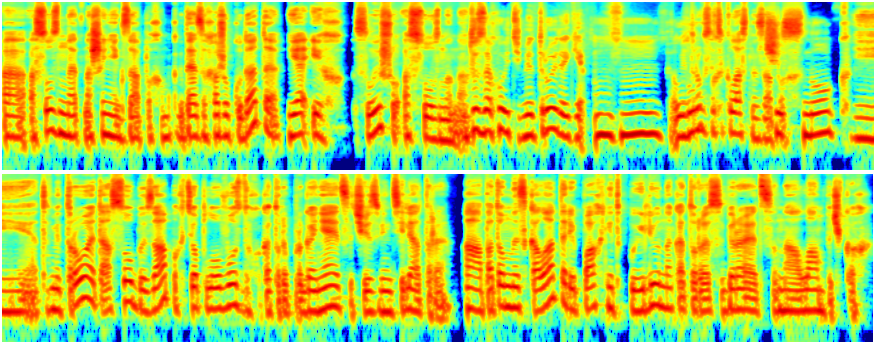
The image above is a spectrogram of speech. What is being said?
а, осознанное отношение к запахам. Когда я захожу куда-то, я их слышу осознанно. Вы заходите в метро и такие, угу, В метро, кстати, классный запах. Чеснок. Нет, в метро это особый запах теплого воздуха, который прогоняется через вентиляторы. А потом на эскалаторе пахнет пылью, на которая собирается на лампочках,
